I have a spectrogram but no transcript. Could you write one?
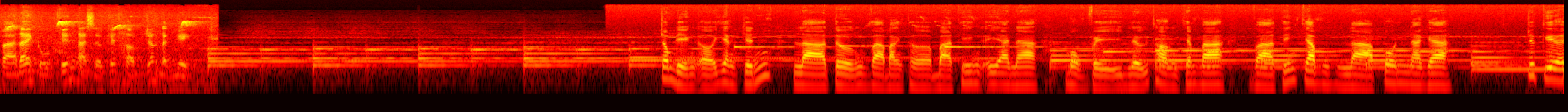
và đây cũng chính là sự kết hợp rất đặc biệt. Trong điện ở gian chính là tượng và bàn thờ bà Thiên Iana, một vị nữ thần Champa và tiếng Chăm là Ponaga. Trước kia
